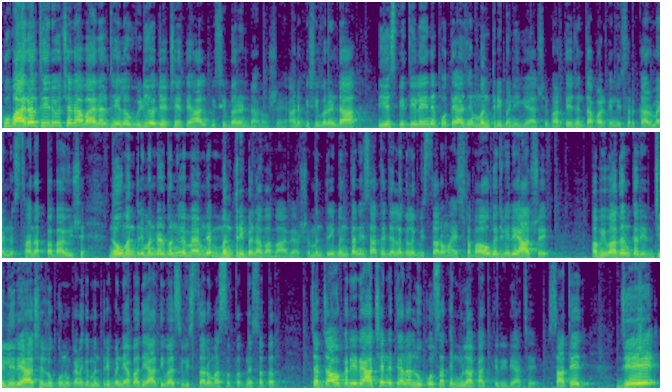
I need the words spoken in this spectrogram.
ખૂબ વાયરલ થઈ રહ્યું છે અને આ વાયરલ થયેલો વીડિયો જે છે તે હાલ પીસી બરંડાનો છે. અને પીસી બરંડા ડીએસપીથી લઈને પોતે આજે મંત્રી બની ગયા છે. ભારતીય જનતા પાર્ટીની સરકારમાં એમને સ્થાન આપવામાં આવ્યું છે. નવું મંત્રીમંડળ બન્યું, એમાં એમને મંત્રી બનાવવામાં આવ્યા છે. મંત્રી બનતાની સાથે જ અલગ અલગ વિસ્તારોમાં એ સભાઓ ગજવી રહ્યા છે. અભિવાદન કરી ઝીલી રહ્યા છે લોકોનું, કારણ કે મંત્રી બન્યા બાદ એ આદિવાસી વિસ્તારોમાં સતત ને સતત ચર્ચાઓ કરી રહ્યા છે ને ત્યાંના લોકો સાથે મુલાકાત કરી રહ્યા છે. સાથે જ જે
